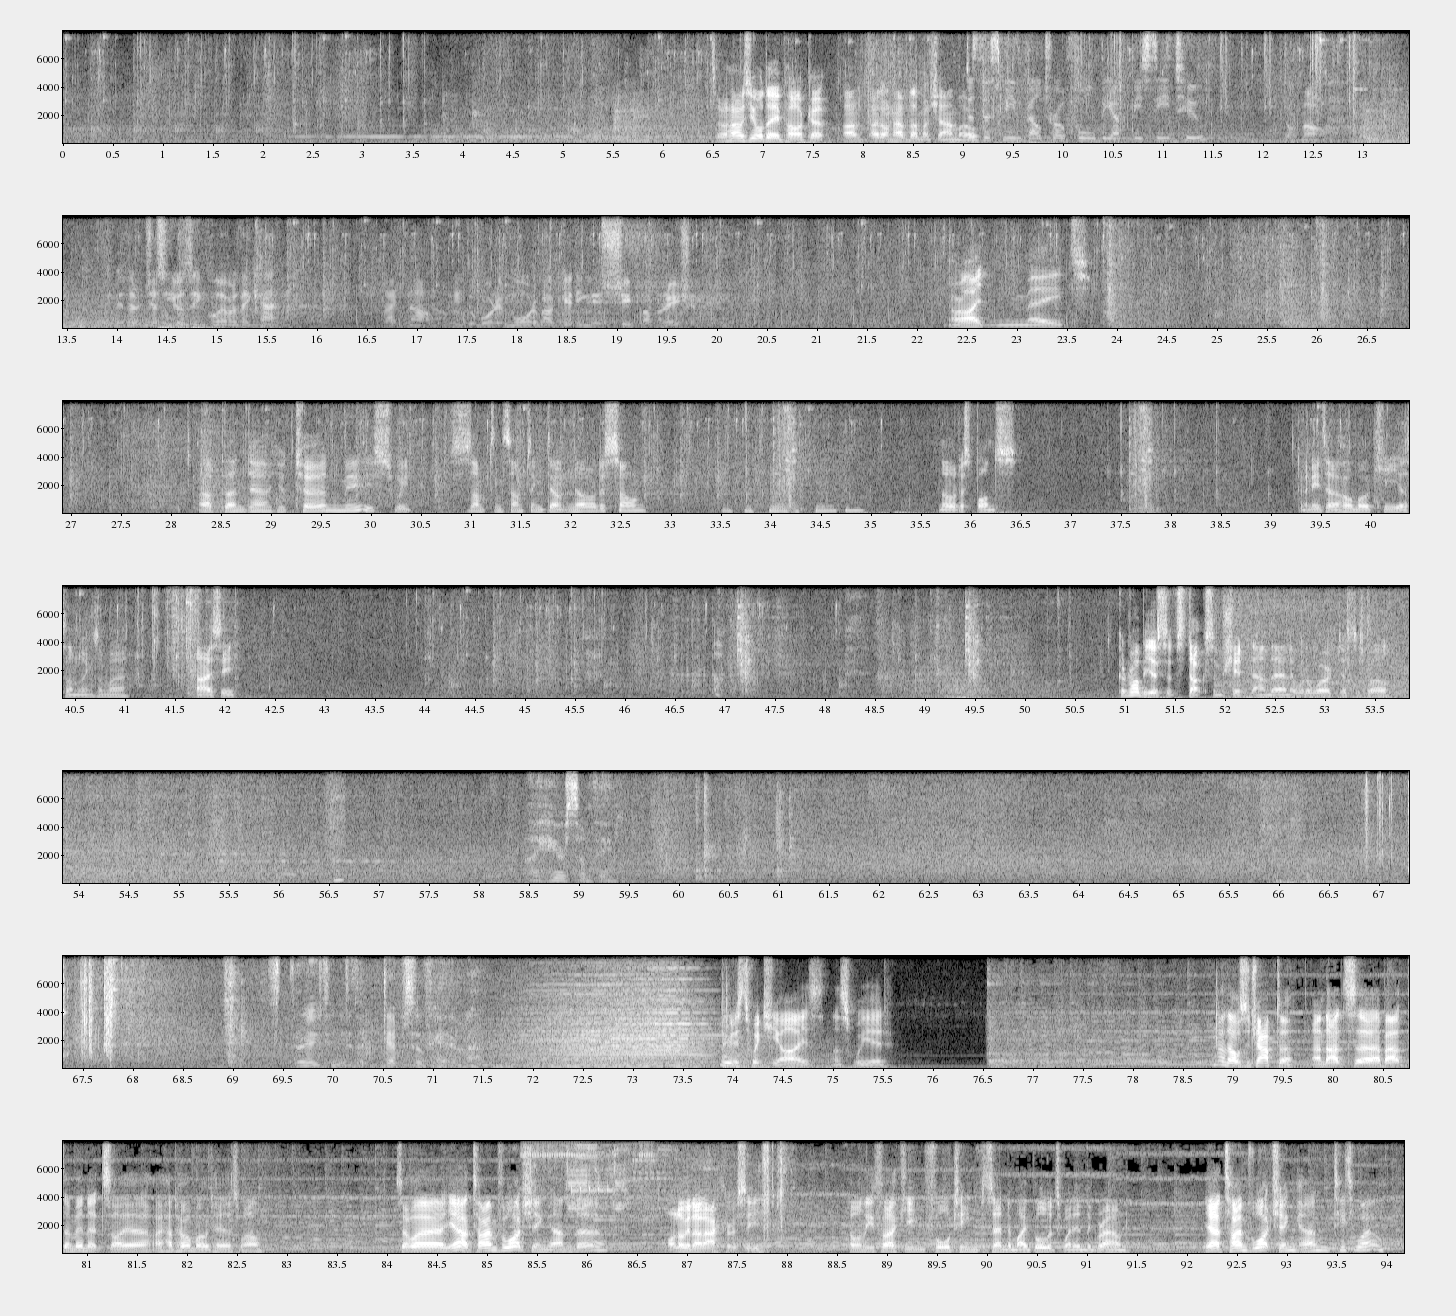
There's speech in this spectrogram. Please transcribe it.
So how's your day, Parker? I, I don't have that much ammo. Does this mean Veltro fooled the FBC too? Don't know. Maybe they're just using whoever they can. Right now, we need to worry more about getting this ship operation. Alright, mate. Up and down you turn me sweet. Something something don't know the song. no response. Do I need a homo key or something somewhere? Ah, I see. Could probably just have stuck some shit down there and it would have worked just as well. I hear something. Straight into the depths of hell. Look at his twitchy eyes. That's weird. Oh, that was a chapter, and that's uh, about the minutes I uh, I had home mode here as well. So uh, yeah, time for watching, and uh, oh look at that accuracy. Only fucking 14% of my bullets went in the ground. Yeah, time for watching, and TTYL.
